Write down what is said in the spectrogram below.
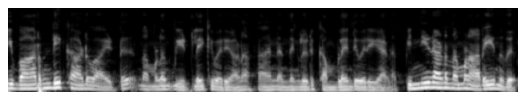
ഈ വാറണ്ടി കാർഡുമായിട്ട് നമ്മൾ വീട്ടിലേക്ക് വരികയാണ്. ഫാൻ എന്തെങ്കിലും ഒരു കംപ്ലയിന്റ് വരികയാണ്. പിന്നീടാണ് നമ്മൾ അറിയുന്നത്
